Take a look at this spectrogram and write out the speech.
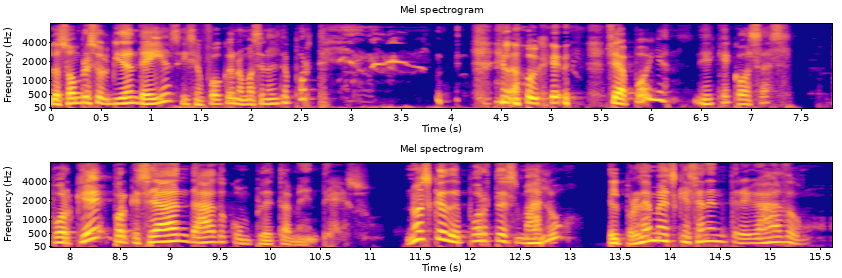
los hombres se olvidan de ellas y se enfocan nomás en el deporte. y las mujeres se apoyan. ¿Y qué cosas? ¿Por qué? Porque se han dado completamente a eso. No es que el deporte es malo. El problema es que se han entregado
